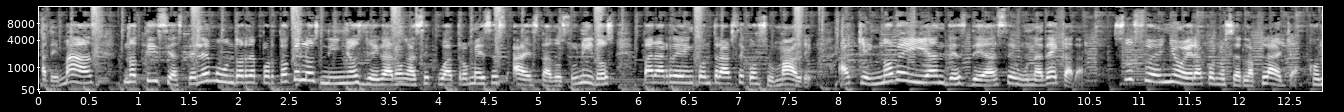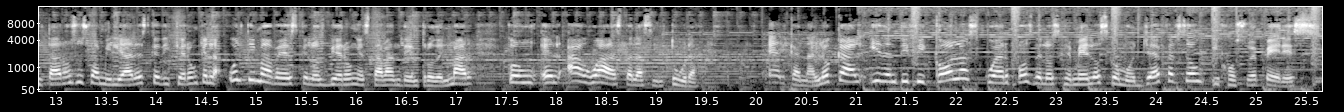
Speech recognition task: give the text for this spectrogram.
Además, Noticias Telemundo reportó que los niños llegaron hace cuatro meses a Estados Unidos para reencontrarse con su madre, a quien no veían desde hace una década. Su sueño era conocer la playa. Contaron sus familiares que dijeron que la última vez que los vieron estaban dentro del mar, con el agua hasta la cintura. El canal local identificó los cuerpos de los gemelos como Jefferson y Josué Pérez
